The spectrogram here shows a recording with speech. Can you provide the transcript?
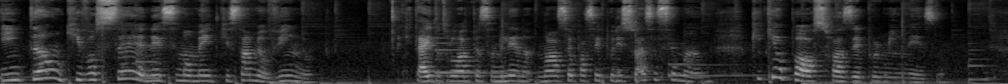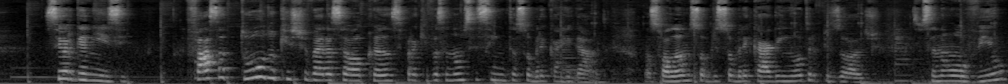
Então, que você, nesse momento que está me ouvindo, que está aí do outro lado pensando, Milena, nossa, eu passei por isso essa semana o que, que eu posso fazer por mim mesmo? Se organize. Faça tudo o que estiver a seu alcance para que você não se sinta sobrecarregado. Nós falamos sobre sobrecarga em outro episódio. Se você não ouviu,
